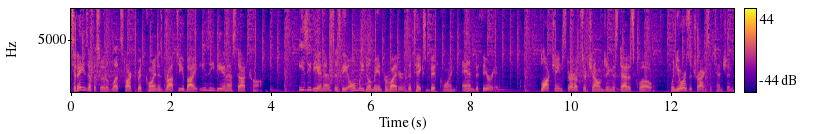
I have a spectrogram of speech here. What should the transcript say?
Today's episode of Let's Talk Bitcoin is brought to you by EasyDNS.com. EasyDNS is the only domain provider that takes Bitcoin and Ethereum Blockchain startups are challenging the status quo. When yours attracts attention,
